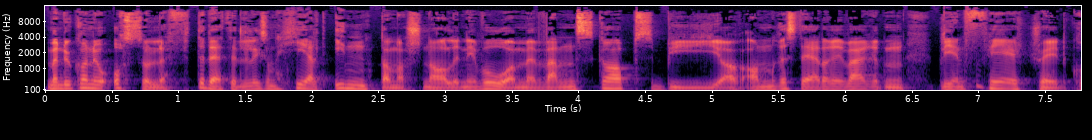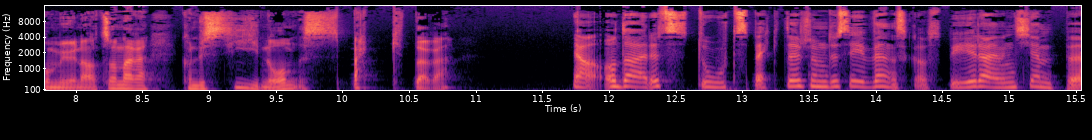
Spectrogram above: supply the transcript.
Men du kan jo også løfte det til det liksom helt internasjonale nivået, med vennskapsbyer andre steder i verden, bli en fair trade-kommune. Sånn kan du si noe om spekteret? Ja, og det er et stort spekter. Som du sier, vennskapsbyer er jo en kjempe,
